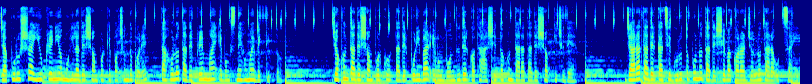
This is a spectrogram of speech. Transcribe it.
যা পুরুষরা ইউক্রেনীয় মহিলাদের সম্পর্কে পছন্দ করে, তা হল তাদের প্রেমময় এবং স্নেহময় ব্যক্তিত্ব। যখন তাদের সম্পর্ক, তাদের পরিবার এবং বন্ধুদের কথা আসে, তখন তারা তাদের সব কিছু দেয়। যারা তাদের কাছে গুরুত্বপূর্ণ, তাদের সেবা করার জন্য তারা উৎসাহী।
